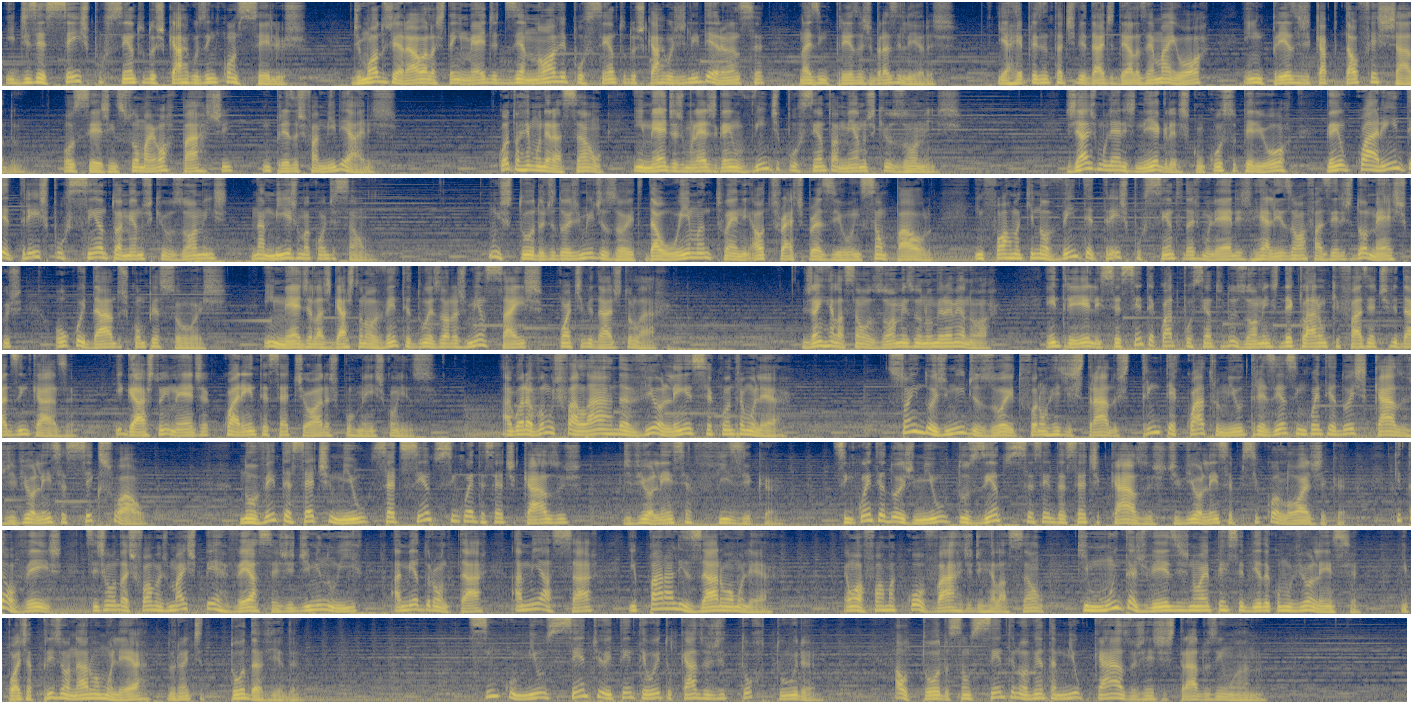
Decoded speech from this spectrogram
e 16% dos cargos em conselhos. De modo geral, elas têm em média 19% dos cargos de liderança nas empresas brasileiras. E a representatividade delas é maior em empresas de capital fechado, ou seja, em sua maior parte, empresas familiares. Quanto à remuneração, em média as mulheres ganham 20% a menos que os homens. Já as mulheres negras com curso superior ganham 43% a menos que os homens na mesma condição. Um estudo de 2018 da Women 20 Outreach Brasil, em São Paulo, informa que 93% das mulheres realizam afazeres domésticos ou cuidados com pessoas. Em média, elas gastam 92 horas mensais com atividades do lar. Já em relação aos homens, o número é menor. Entre eles, 64% dos homens declaram que fazem atividades em casa e gastam, em média, 47 horas por mês com isso. Agora vamos falar da violência contra a mulher. Só em 2018 foram registrados 34.352 casos de violência sexual, 97.757 casos de violência física, 52.267 casos de violência psicológica, que talvez sejam uma das formas mais perversas de diminuir, amedrontar, ameaçar e paralisar uma mulher. É uma forma covarde de relação que muitas vezes não é percebida como violência e pode aprisionar uma mulher durante toda a vida. 5.188 casos de tortura. Ao todo, são 190 mil casos registrados em um ano.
